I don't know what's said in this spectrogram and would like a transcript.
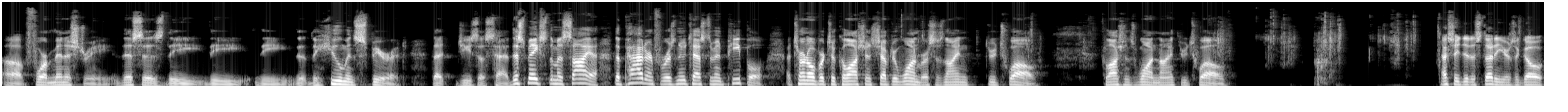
uh, for ministry. This is the, the the the the human spirit that Jesus had. This makes the Messiah the pattern for his New Testament people. I uh, turn over to Colossians chapter 1 verses 9 through 12. Colossians 1 9 through 12 actually did a study years ago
